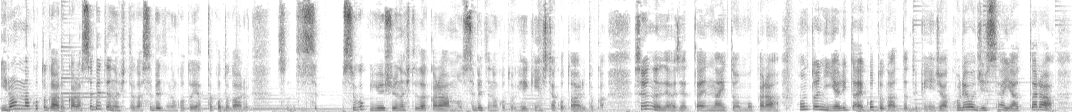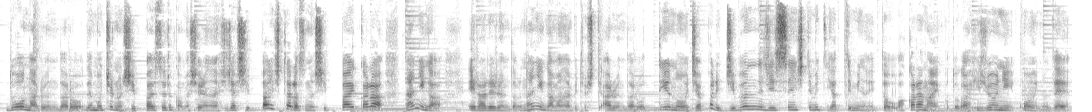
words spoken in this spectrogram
いろんなことがあるから全ての人が全てのことをやったことがあるすごく優秀な人だからもう全てのことを経験したことあるとかそういうのでは絶対ないと思うから本当にやりたいことがあった時にじゃあこれを実際やったらどうなるんだろう。でもちろん失敗するかもしれないしじゃあ失敗したらその失敗から何が得られるんだろう。何が学びとしてあるんだろうっていうのをやっぱり自分で実践してみてやってみないとわからないことが非常に多いので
